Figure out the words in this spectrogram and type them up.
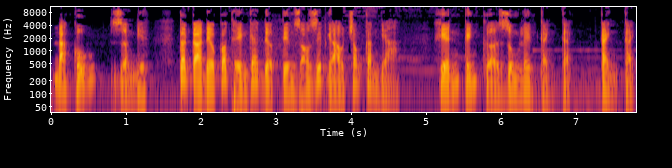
Đã cũ dường như. Tất cả đều có thể nghe được tiếng gió rít gào trong căn nhà, Khiến kính cửa rung lên cảnh cạch Cảnh cạch.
